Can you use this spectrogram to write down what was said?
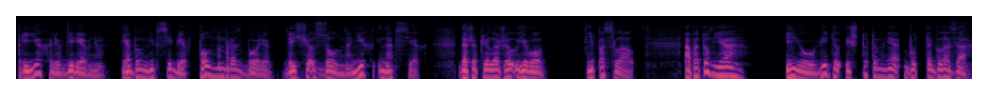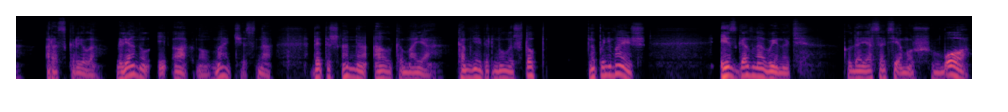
приехали в деревню, я был не в себе, в полном разборе, да еще зол на них и на всех. Даже приложил его, не послал. А потом я ее увидел, и что-то мне будто глаза раскрыло. Глянул и ахнул. Мать честна, да это ж она, Алка моя, ко мне вернулась, чтоб, ну, понимаешь, из говна вынуть, куда я совсем уж... Во!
